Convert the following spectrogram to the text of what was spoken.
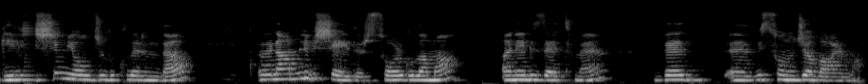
gelişim yolculuklarında önemli bir şeydir. Sorgulama, analiz etme ve e, bir sonuca varma.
